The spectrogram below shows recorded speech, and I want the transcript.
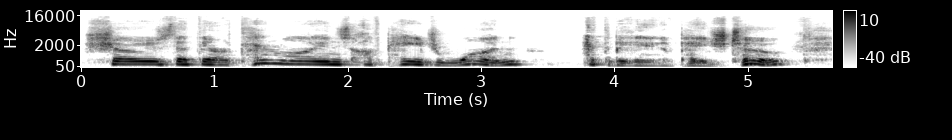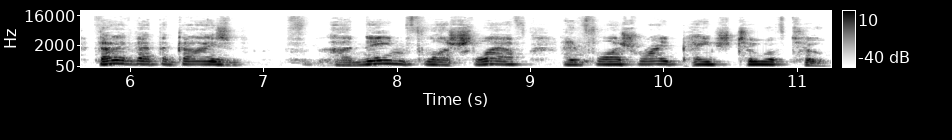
shows that there are 10 lines of page one at the beginning of page two. Then I've got the guy's uh, name flush left and flush right, page two of two.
